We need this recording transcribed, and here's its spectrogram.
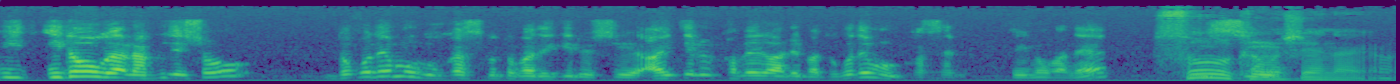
い移動が楽でしょ？どこでも動かすことができるし、空いてる壁があればどこでも動かせるっていうのがね、そうかもしれないな。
